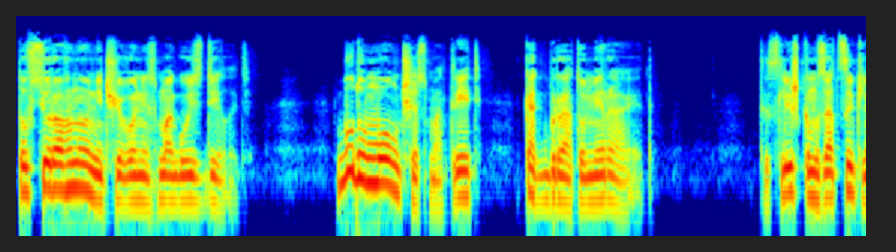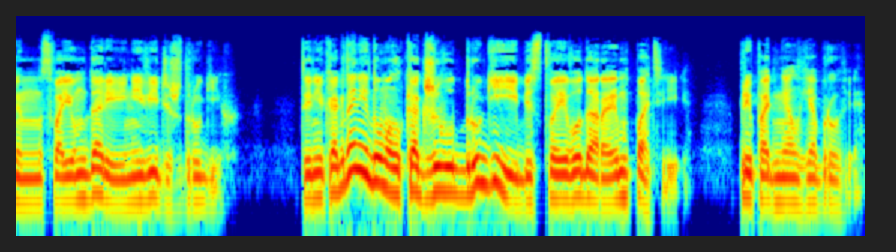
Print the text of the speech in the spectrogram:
то все равно ничего не смогу сделать. Буду молча смотреть, как брат умирает. Ты слишком зациклен на своем даре и не видишь других. Ты никогда не думал, как живут другие без твоего дара эмпатии? Приподнял я брови.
